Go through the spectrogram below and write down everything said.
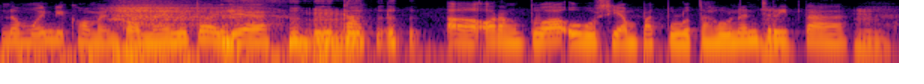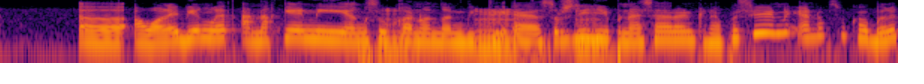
nemuin di komen-komen itu ada Hmm. kak- eh, orang tua usia 40 tahunan cerita. Hmm. Eh, awalnya dia ngeliat anaknya nih yang suka nonton BTS, terus dia Hmm. jadi penasaran kenapa sih ini anak suka banget,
